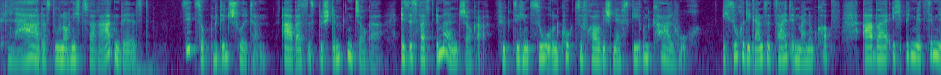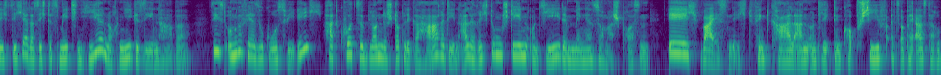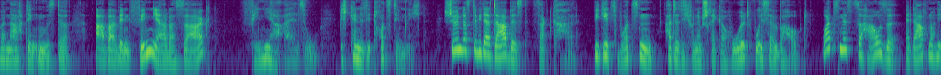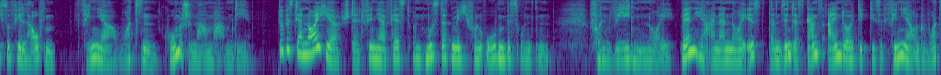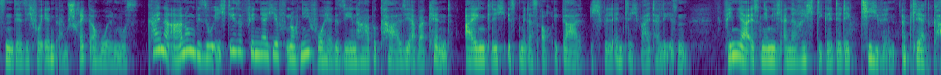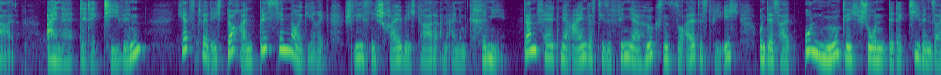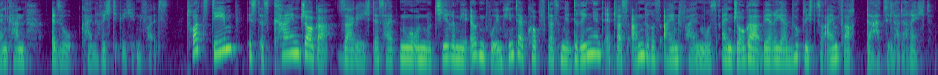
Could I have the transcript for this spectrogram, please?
Klar, dass du noch nichts verraten willst. Sie zuckt mit den Schultern. Aber es ist bestimmt ein Jogger. Es ist fast immer ein Jogger, fügt sie hinzu und guckt zu Frau Wischnewski und Karl hoch. Ich suche die ganze Zeit in meinem Kopf, aber ich bin mir ziemlich sicher, dass ich das Mädchen hier noch nie gesehen habe. Sie ist ungefähr so groß wie ich, hat kurze blonde stoppelige Haare, die in alle Richtungen stehen und jede Menge Sommersprossen. Ich weiß nicht, fängt Karl an und legt den Kopf schief, als ob er erst darüber nachdenken müsste. Aber wenn Finja das sagt. Finja also. Ich kenne sie trotzdem nicht. Schön, dass du wieder da bist, sagt Karl. Wie geht's Watson? Hat er sich von dem Schreck erholt? Wo ist er überhaupt? Watson ist zu Hause. Er darf noch nicht so viel laufen. Finja, Watson, komische Namen haben die. Du bist ja neu hier, stellt Finja fest und mustert mich von oben bis unten. Von wegen neu. Wenn hier einer neu ist, dann sind es ganz eindeutig diese Finja und Watson, der sich vor irgendeinem Schreck erholen muss. Keine Ahnung, wieso ich diese Finja hier noch nie vorher gesehen habe, Karl sie aber kennt. Eigentlich ist mir das auch egal. Ich will endlich weiterlesen. Finja ist nämlich eine richtige Detektivin, erklärt Karl. Eine Detektivin? Jetzt werde ich doch ein bisschen neugierig. Schließlich schreibe ich gerade an einem Krimi. Dann fällt mir ein, dass diese Finja höchstens so alt ist wie ich und deshalb unmöglich schon Detektivin sein kann, also keine richtige jedenfalls. Trotzdem ist es kein Jogger, sage ich deshalb nur und notiere mir irgendwo im Hinterkopf, dass mir dringend etwas anderes einfallen muss. Ein Jogger wäre ja wirklich zu einfach, da hat sie leider recht.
